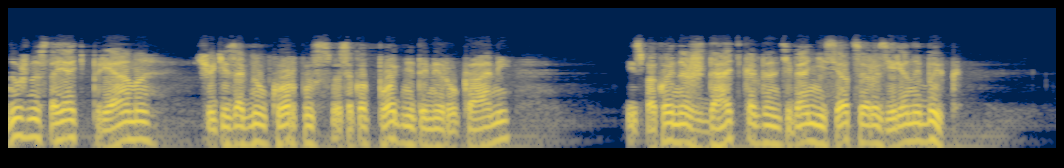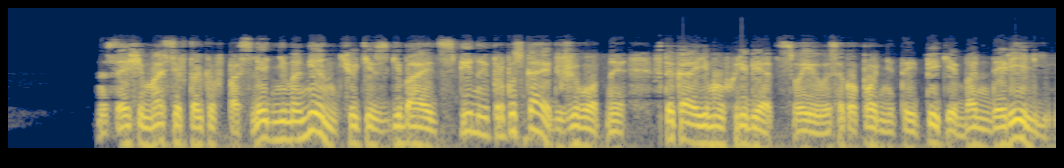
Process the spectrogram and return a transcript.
Нужно стоять прямо, чуть изогнув корпус высоко поднятыми руками и спокойно ждать, когда на тебя несется разъяренный бык. Настоящий мастер только в последний момент чуть изгибает спину и пропускает животное, втыкая ему в хребет свои высоко поднятые пики бандерильи,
